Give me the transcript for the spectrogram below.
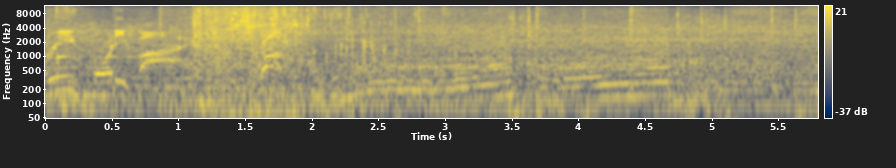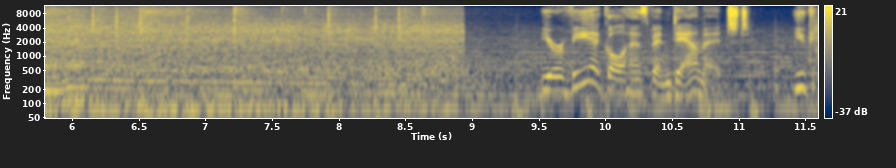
345. Bump. Your vehicle has been damaged. You can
